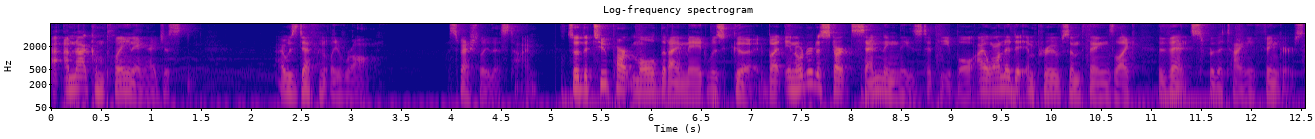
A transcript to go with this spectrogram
I- I'm not complaining, I just. I was definitely wrong, especially this time. So the two-part mold that I made was good, but in order to start sending these to people, I wanted to improve some things like vents for the tiny fingers.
